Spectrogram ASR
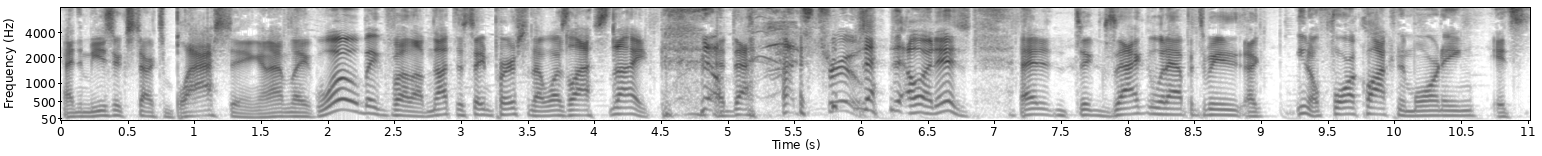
and the music starts blasting, and I'm like, whoa, big fella, I'm not the same person I was last night." and that, That's true. oh, it is. And it's exactly what happened to me. Like, you know, four o'clock in the morning. It's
